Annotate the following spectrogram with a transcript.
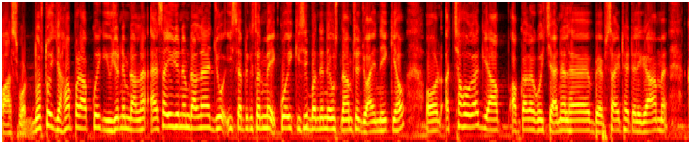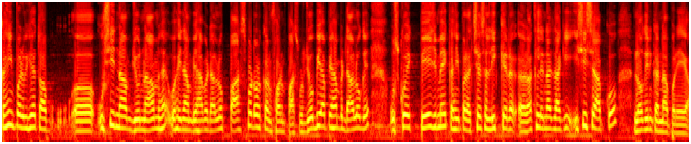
पासवर्ड दोस्तों, यहाँ पर आपको एक यूज़र नेम डालना है। ऐसा यूज़र नेम डालना है जो इस एप्लीकेशन में कोई किसी बंदे ने उस नाम से ज्वाइन नहीं किया हो। और अच्छा होगा कि आप, आपका अगर कोई चैनल है वेबसाइट है टेलीग्राम है, कहीं पर भी है तो आप उसी नाम, जो नाम है, वही नाम यहाँ पर डालो। पासवर्ड और कन्फर्म पासवर्ड जो भी आप यहाँ पर डालोगे, उसको एक पेज में कहीं पर अच्छे से लिख के रख लेना ताकि इसी से आपको लॉगिन करना पड़ेगा।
